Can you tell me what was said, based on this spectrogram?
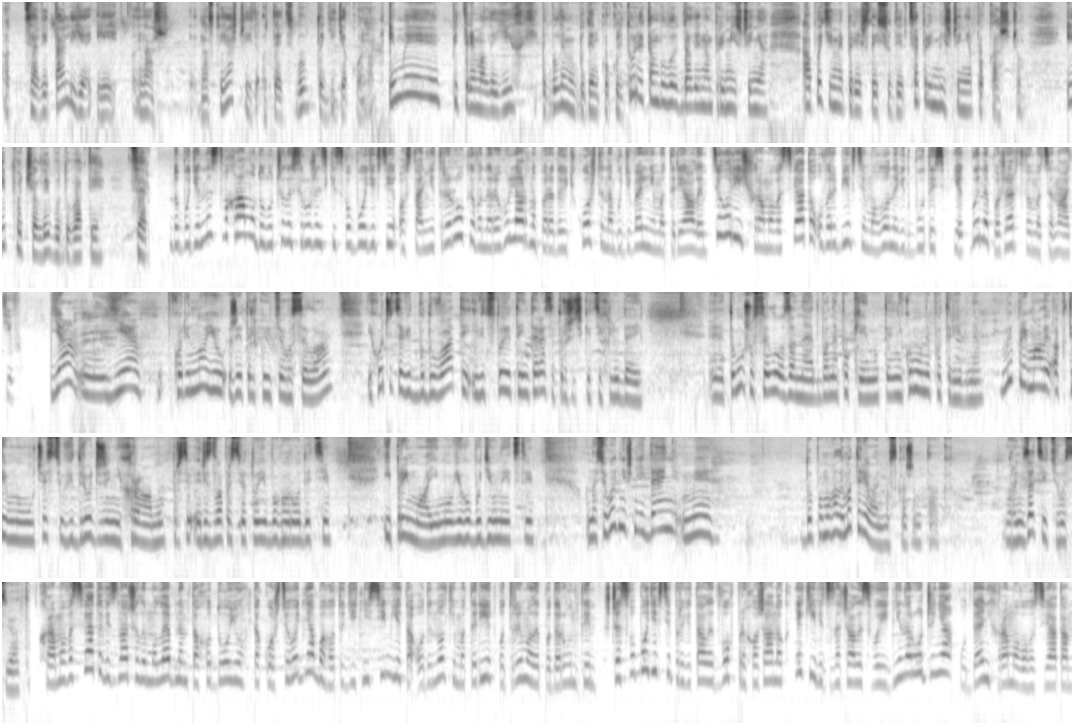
От ця Віталія і наш настоящий отець був тоді дяконом. І ми підтримали їх. Були ми в будинку культури, там було дали нам приміщення. А потім ми перейшли сюди в це приміщення поки що і почали будувати церкву. До будівництва храму долучились ружинські свободівці. Останні три роки вони регулярно передають кошти на будівельні матеріали. Цьогоріч храмове свято у Вербівці могло не відбутись, якби не пожертви меценатів. Я є корінною жителькою цього села і хочеться відбудувати і відстояти інтереси трошечки цих людей. Е, Тому що село занедбане, покинуте, нікому не потрібне. Ми приймали активну участь у відродженні храму Різдва Пресвятої Богородиці і приймаємо в його будівництві. На сьогоднішній день ми допомагали матеріально, скажімо так, в організації цього свята. Храмове свято відзначили молебнем та ходою. Також цього дня багатодітні сім'ї та одинокі матері отримали подарунки. Ще свободівці привітали двох прихожанок, які відзначали свої дні народження у день храмового свята.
